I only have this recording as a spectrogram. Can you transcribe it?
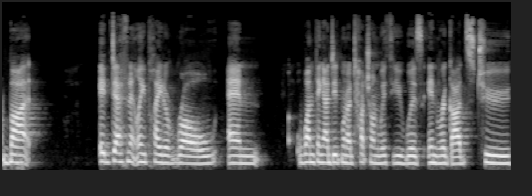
but it definitely played a role. And one thing I did want to touch on with you was in regards to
